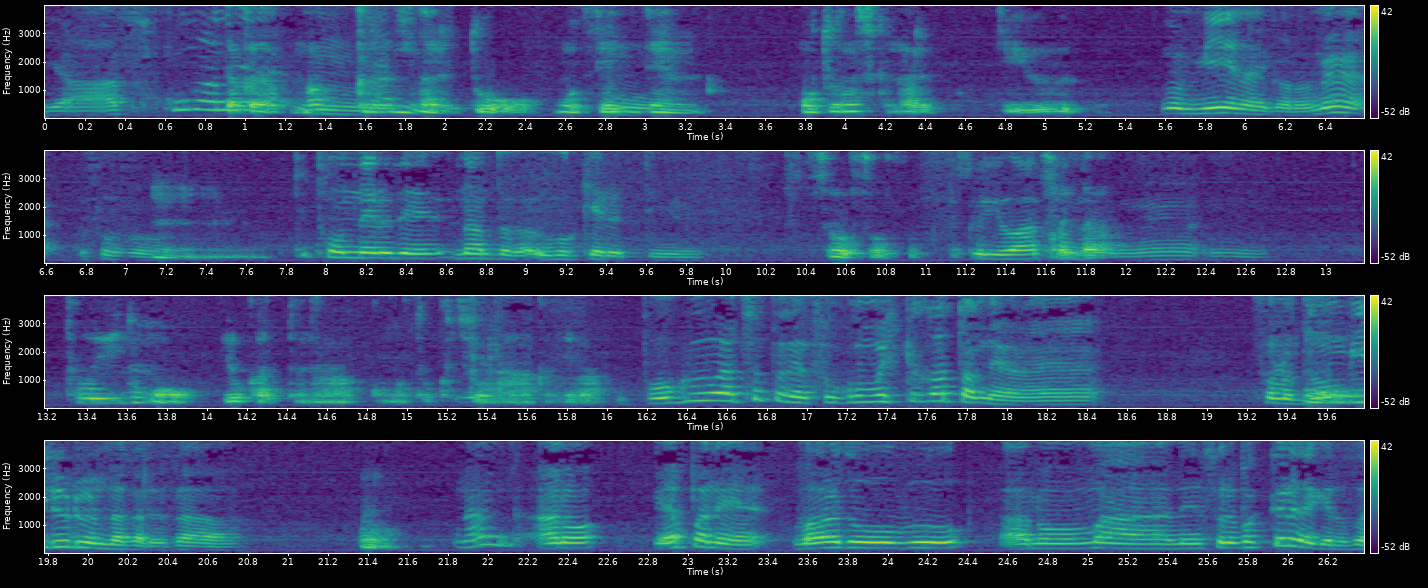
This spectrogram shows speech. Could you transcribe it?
いやーそこがねだから真っ暗になると、もう全然おとなしくなるっていう、うん見えないからね。そうそう、うん、トンネルでなんとか動けるっていうそうそうそう。救いはあったんだけどね、うん、そういうのも良かったな、この特徴の中では。僕はちょっとねそこも引っかかったんだよねそのゾンビルールの中でさ、うん。なんかあのやっぱねワールド・オブあのまあねそればっかりだけどさ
